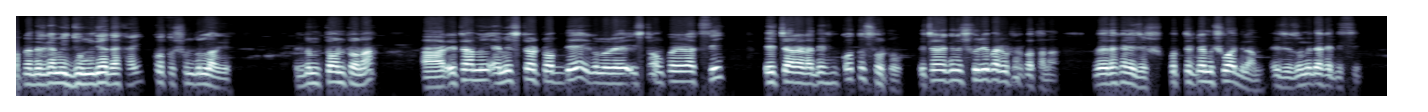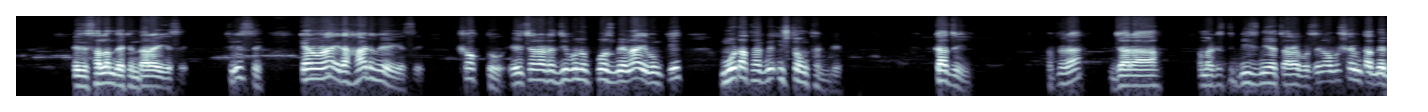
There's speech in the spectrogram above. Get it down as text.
আপনাদেরকে আমি জুম দিয়ে দেখাই কত সুন্দর লাগে। একদম টনটনা। আর এটা আমি এমিস্টার টপ দিয়ে এগুলো স্ট্রং করে রাখছি। এই চারাটা দেখেন কত ছোট। এই চারা কিন্তু শুলে পারে ওঠার কথা না। দেখেন এই যে প্রত্যেকটা আমি শোয়া দিলাম, এই যে জমি দেখাই দিচ্ছি এই যে সালাম দেখেন দাঁড়াই গেছে। ঠিক আছে? কেননা এটা হার্ড হয়ে গেছে, শক্ত। এই চারাটা জীবনে পচবে না এবং কি মোটা থাকবে স্ট্রং থাকবে। কাজেই আপনারা যারা আমার কাছে বীজ নিয়ে চারা করছেন, অবশ্যই আমি তাদের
